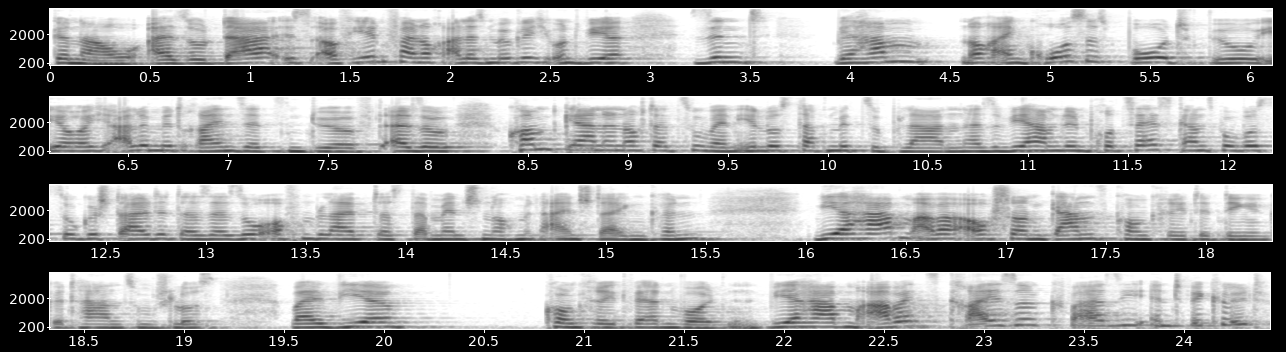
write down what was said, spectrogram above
Genau, also da ist auf jeden Fall noch alles möglich und wir sind wir haben noch ein großes Boot, wo ihr euch alle mit reinsetzen dürft. Also kommt gerne noch dazu, wenn ihr Lust habt mitzuplanen. Also wir haben den Prozess ganz bewusst so gestaltet, dass er so offen bleibt, dass da Menschen noch mit einsteigen können. Wir haben aber auch schon ganz konkrete Dinge getan zum Schluss, weil wir konkret werden wollten. Wir haben Arbeitskreise quasi entwickelt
